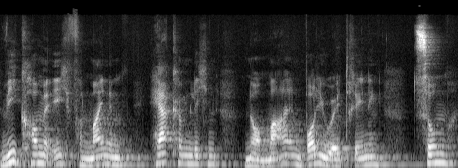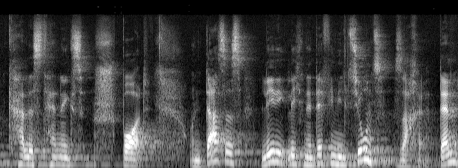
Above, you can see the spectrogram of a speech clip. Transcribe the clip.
wie komme ich von meinem herkömmlichen, normalen Bodyweight-Training zum Calisthenics-Sport? Und das ist lediglich eine Definitionssache, denn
